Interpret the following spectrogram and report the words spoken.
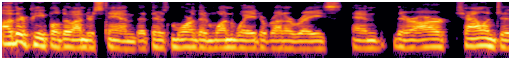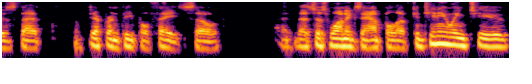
other people to understand that there's more than one way to run a race and there are challenges that different people face. So uh, that's just one example of continuing to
